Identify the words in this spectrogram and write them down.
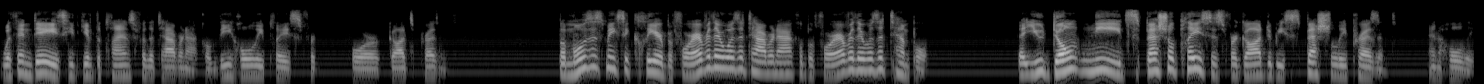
within days, he'd give the plans for the tabernacle, the holy place for, for God's presence. But Moses makes it clear before ever there was a tabernacle, before ever there was a temple, that you don't need special places for God to be specially present and holy.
